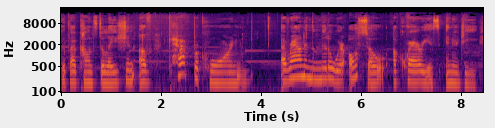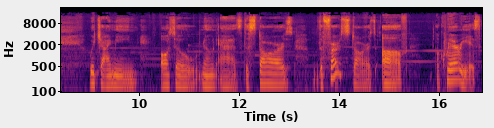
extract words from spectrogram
the constellation of Capricorn. Around in the middle, we're also Aquarius energy, which I mean also known as the stars, the first stars of Aquarius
